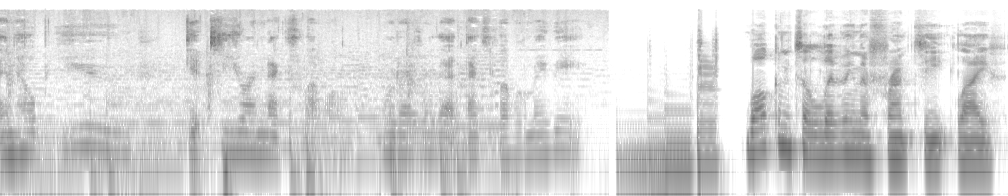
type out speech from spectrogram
and help you get to your next level, whatever that next level may be. Welcome to Living the Front Seat Life.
